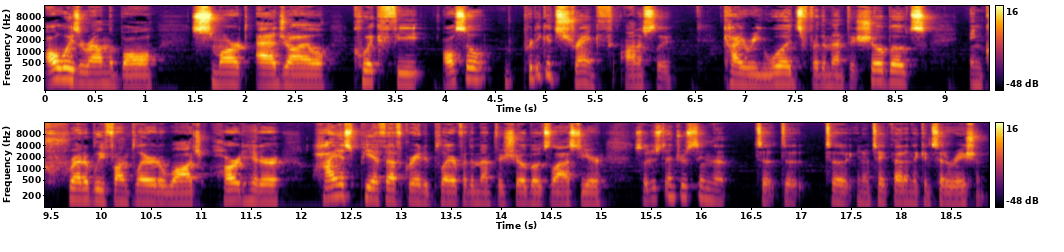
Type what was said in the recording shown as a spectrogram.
always around the ball, smart, agile, quick feet, also, pretty good strength, honestly. Kyrie Woods for the Memphis Showboats, incredibly fun player to watch, hard hitter, highest PFF graded player for the Memphis Showboats last year. So just interesting to to, to, to you know take that into consideration.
